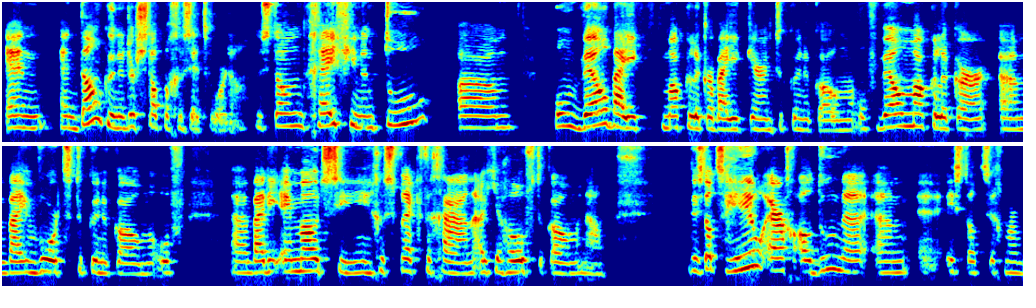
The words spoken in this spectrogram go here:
En, en dan kunnen er stappen gezet worden. Dus dan geef je een tool um, om wel bij je, makkelijker bij je kern te kunnen komen. Of wel makkelijker um, bij een woord te kunnen komen. Of uh, bij die emotie in gesprek te gaan, uit je hoofd te komen. Nou, dus dat is heel erg aldoende, um, is dat zeg maar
